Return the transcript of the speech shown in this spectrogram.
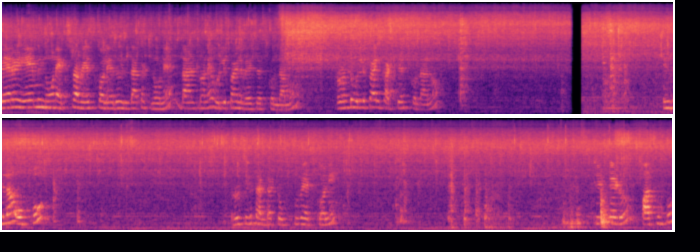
వేరే ఏమి నూనె ఎక్స్ట్రా వేసుకోలేదు. ఇందాకటి నూనె దాంట్లోనే ఉల్లిపాయలు వేసేసుకుందాము. రెండు ఉల్లిపాయలు కట్ చేసుకున్నాను. ఇందులో ఉప్పు రుచికి తగ్గట్టు ఉప్పు వేసుకొని చిట్టెడు పసుపు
